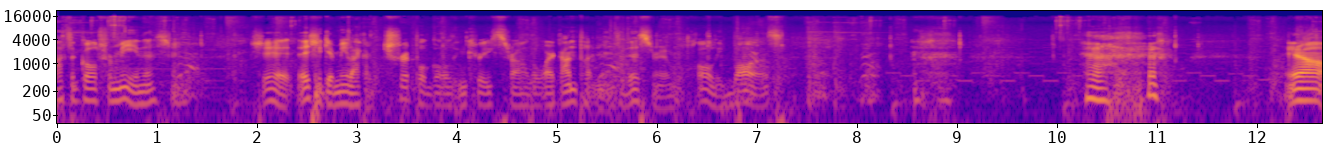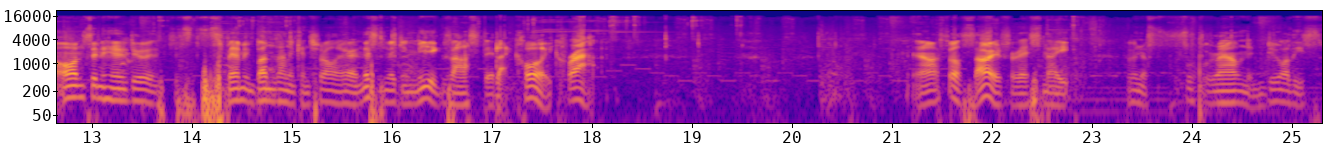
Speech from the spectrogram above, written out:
Lots of gold for me in this room. Shit, they should give me like a triple gold increase for all the work I'm putting into this room. Holy balls. you know, all I'm sitting here to do is just spamming buttons on the controller, and this is making me exhausted. Like, holy crap. You know, I feel sorry for this knight. Having to flip around and do all these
